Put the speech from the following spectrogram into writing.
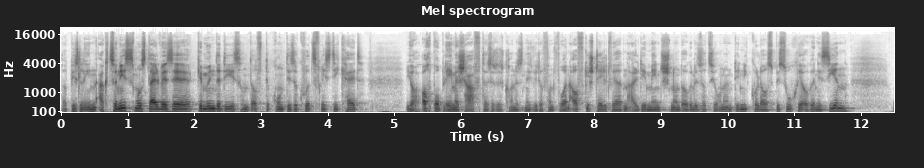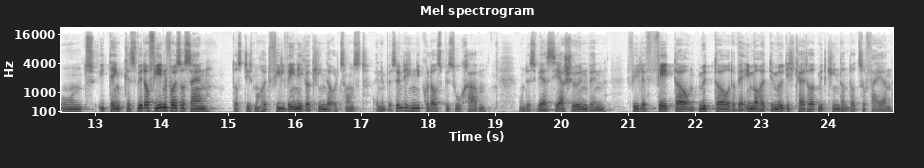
ein bisschen in Aktionismus teilweise gemündet ist und aufgrund dieser Kurzfristigkeit ja, auch Probleme schafft. Also das kann jetzt nicht wieder von vorn aufgestellt werden, all die Menschen und Organisationen, die Nikolausbesuche organisieren. Und ich denke, es wird auf jeden Fall so sein, dass diesmal halt viel weniger Kinder als sonst einen persönlichen Nikolausbesuch haben. Und es wäre sehr schön, wenn viele Väter und Mütter oder wer immer halt die Möglichkeit hat, mit Kindern da zu feiern,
